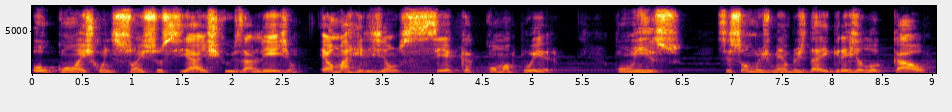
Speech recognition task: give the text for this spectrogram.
ou com as condições sociais que os alejam é uma religião seca como a poeira. Com isso, se somos membros da igreja local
